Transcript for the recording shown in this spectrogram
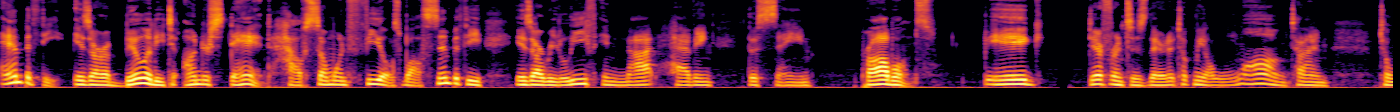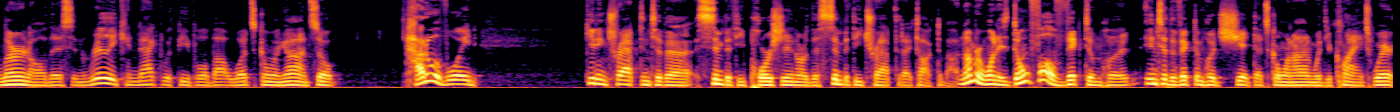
Empathy is our ability to understand how someone feels, while sympathy is our relief in not having the same problems. Big differences there. And it took me a long time to learn all this and really connect with people about what's going on. So, how to avoid getting trapped into the sympathy portion or the sympathy trap that I talked about. Number one is don't fall victimhood into the victimhood shit that's going on with your clients where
